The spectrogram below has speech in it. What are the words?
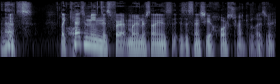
And that's it's like ketamine. As far my understanding is, is essentially a horse tranquilizer.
